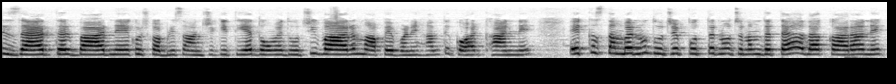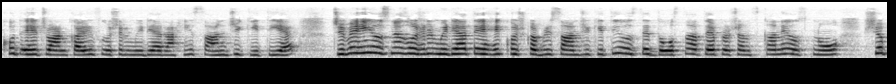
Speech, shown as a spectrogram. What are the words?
ਜ਼ੈਦ ਦਰਬਾਰ ਨੇ ਖੁਸ਼ਖਬਰੀ ਸਾਂਝੀ ਕੀਤੀ ਹੈ। ਦੋਵੇਂ ਦੂਜੀ ਵਾਰ ਮਾਪੇ ਬਣੇ ਹਨ ਤੇ ਗੌਹਰ ਖਾਨ ਨੇ 1 ਸਤੰਬਰ ਨੂੰ ਦੂਜੇ ਪੁੱਤਰ ਨੂੰ ਜਨਮ ਦਿੱਤਾ ਹੈ। ਅਦਾਕਾਰਾ ਨੇ ਖੁਦ ਇਹ ਜਾਣਕਾਰੀ ਸੋਸ਼ਲ ਮੀਡੀਆ ਰਾਹੀਂ ਸਾਂਝੀ ਕੀਤੀ ਹੈ। ਜਿਵੇਂ ਹੀ ਉਸਨੇ ਸੋਸ਼ਲ ਮੀਡੀਆ ਤੇ ਇਹ ਖੁਸ਼ਖਬਰੀ ਸਾਂਝੀ ਕੀਤੀ, ਉਸਦੇ ਦੋਸਤਾਂ ਅਤੇ ਪ੍ਰਸ਼ੰਸਕਾਂ ਨੇ ਉਸ ਨੂੰ ਸ਼ੁਭ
